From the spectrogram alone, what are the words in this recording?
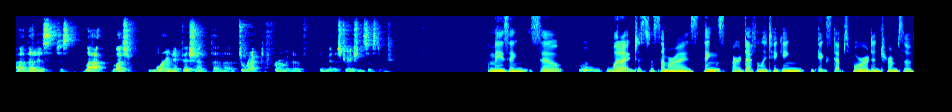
uh, that is just la- much more inefficient than a direct affirmative administration system. Amazing. So, what I just to summarize, things are definitely taking big steps forward in terms of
